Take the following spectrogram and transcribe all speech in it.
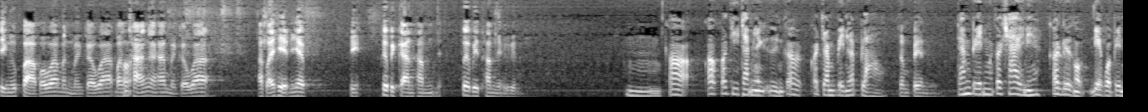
ริง ๆ หรือเปล่า เพราะว่ามันเหมือนกับว่าบางอ๋อครั้งอะฮะเหมือนกับว่าอาศัยเหตุเนี่ยไปเพื่อไปการทำเพื่อไปทำอย่างอื่น อืม ก็ก็ก็ที่ทำอย่างอื่น ก็ก็จำเป็นหรือเปล่าจำเป็นจำเป็นมันก็ใช่เนี่ยก็เรื่องของเรียกว่าเป็น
